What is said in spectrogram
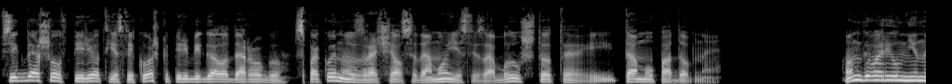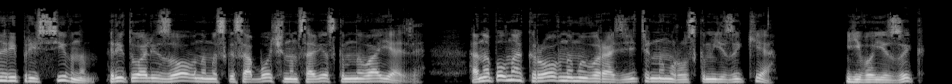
Всегда шел вперед, если кошка перебегала дорогу, спокойно возвращался домой, если забыл что-то и тому подобное. Он говорил не на репрессивном, ритуализованном и скособоченном советском новоязе, а на полнокровном и выразительном русском языке. Его язык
